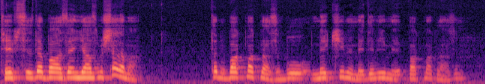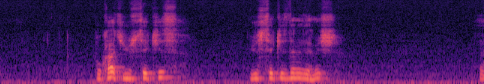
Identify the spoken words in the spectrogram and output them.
tefsirde bazen yazmışlar ama tabi bakmak lazım. Bu Mekki mi Medeni mi bakmak lazım. Bu kaç? 108 108'de ne demiş? Ee,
